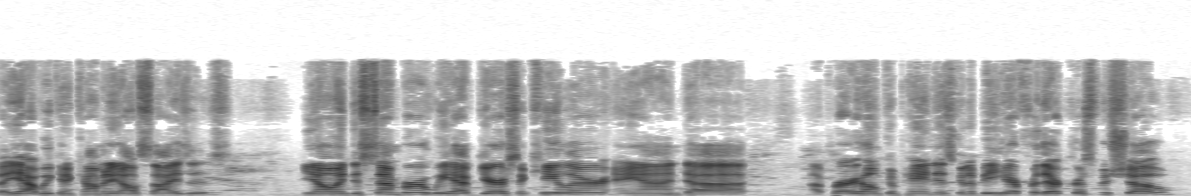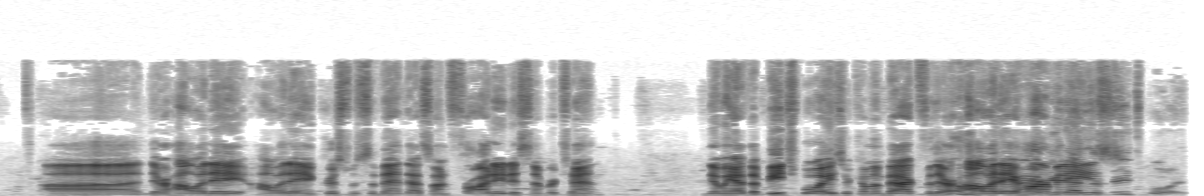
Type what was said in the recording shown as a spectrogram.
but yeah, we can accommodate all sizes. You know, in December we have Garrison Keillor and uh, uh, Prairie Home Companion is going to be here for their Christmas show, uh, their holiday holiday and Christmas event. That's on Friday, December tenth. Then we have the Beach Boys are coming back for their Oh, holiday God, harmonies. The Beach Boys.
